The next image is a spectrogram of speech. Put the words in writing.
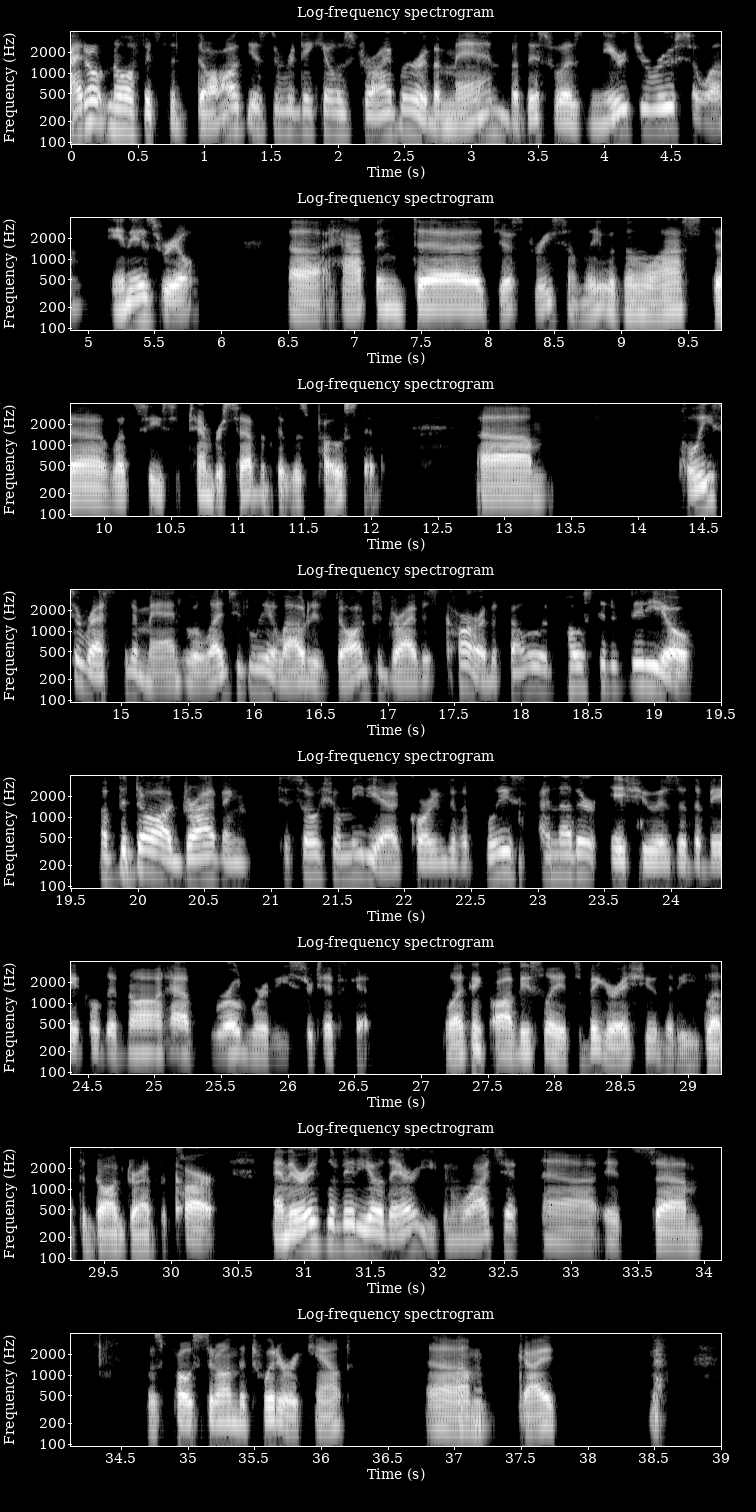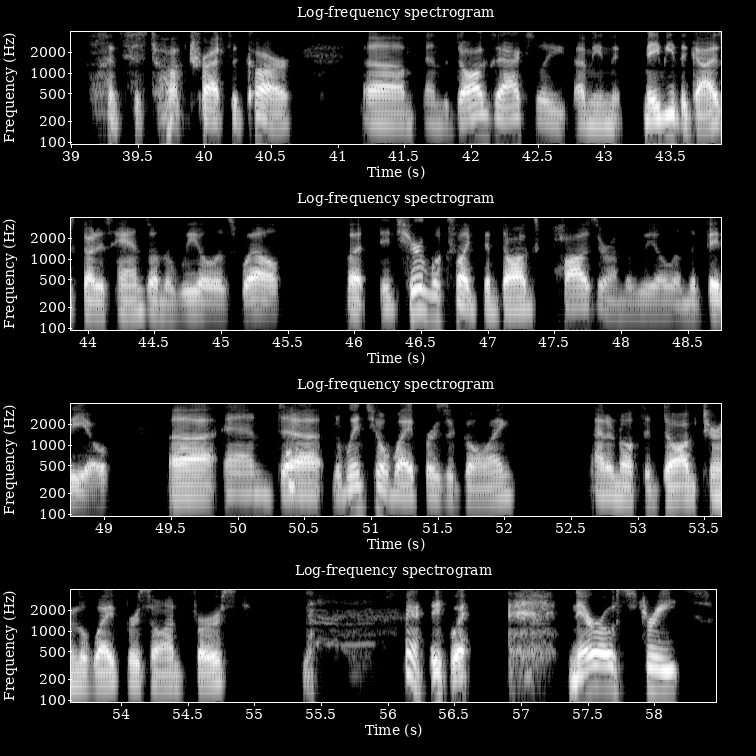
I don't know if it's the dog is the ridiculous driver or the man, but this was near Jerusalem in Israel. Uh, happened uh, just recently, within the last, uh, let's see, September 7th, it was posted. Um, police arrested a man who allegedly allowed his dog to drive his car. The fellow had posted a video of the dog driving to social media, according to the police. Another issue is that the vehicle did not have roadworthy certificate. Well, I think obviously it's a bigger issue that he let the dog drive the car. And there is the video there. You can watch it. Uh, it's um, was posted on the Twitter account. Um, guy lets his dog drive the car. Um, and the dog's actually, I mean, maybe the guy's got his hands on the wheel as well, but it sure looks like the dog's paws are on the wheel in the video. Uh, and uh, the windshield wipers are going. I don't know if the dog turned the wipers on first. anyway, narrow streets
